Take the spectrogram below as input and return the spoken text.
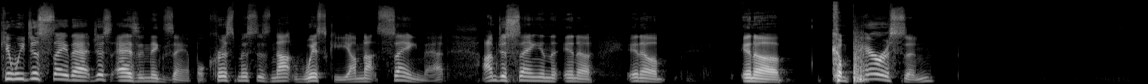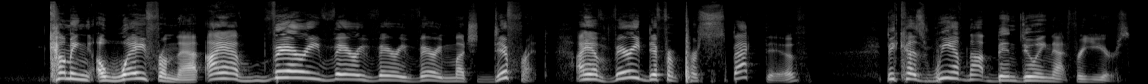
Can we just say that just as an example? Christmas is not whiskey. I'm not saying that. I'm just saying in the in a in a in a comparison, coming away from that, I have very, very, very, very much different. I have very different perspective because we have not been doing that for years.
